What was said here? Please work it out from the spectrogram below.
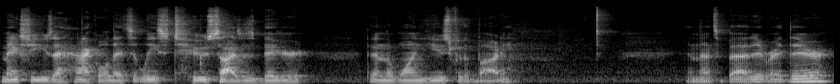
Make sure you use a hackle that's at least two sizes bigger than the one used for the body. And that's about it right there.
